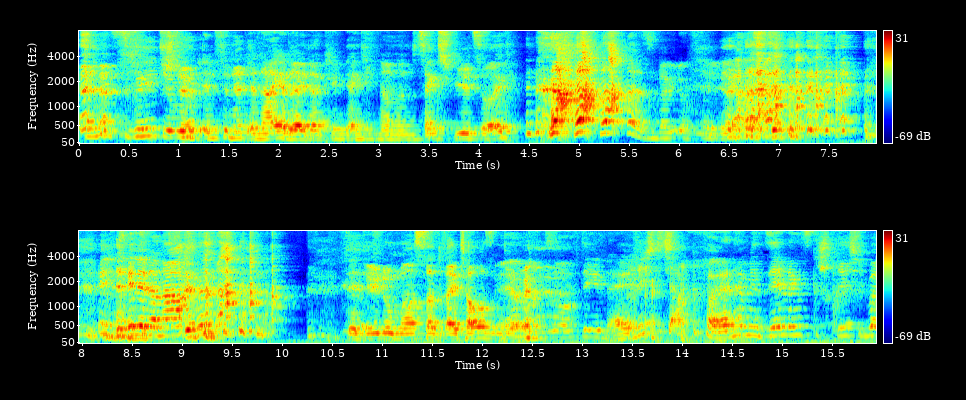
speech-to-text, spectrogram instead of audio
Ganz wild. Stimmt, Infinite Annihilator klingt eigentlich nach einem Sexspielzeug. Das ist ein Verhütungsmittel, ja. Ich kenne danach. Der Dildo Master 3000. Ja, Ja. und so auf den. Ey, richtig abgefallen. Dann haben wir ein sehr langes Gespräch über,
